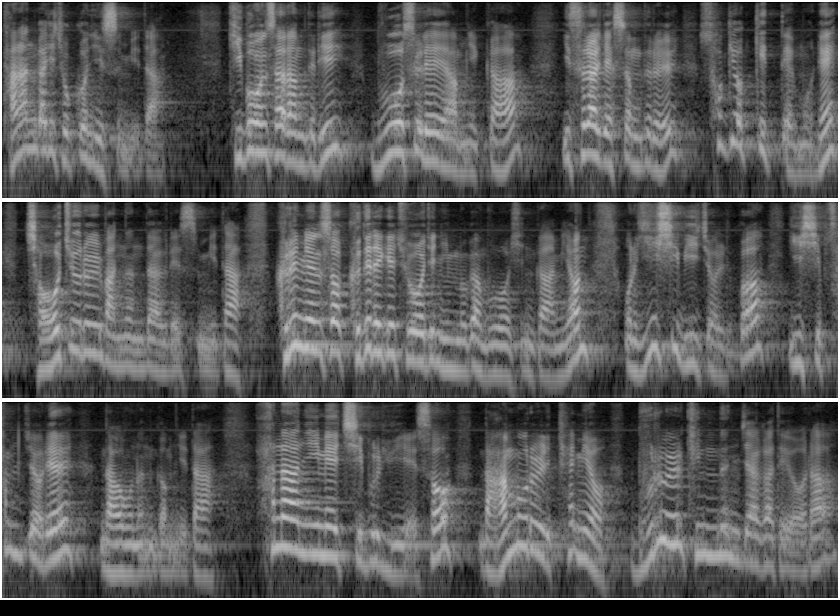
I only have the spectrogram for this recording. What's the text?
단 한 가지 조건이 있습니다. 기본 사람들이 무엇을 해야 합니까? 이스라엘 백성들을 속였기 때문에 저주를 받는다 그랬습니다. 그러면서 그들에게 주어진 임무가 무엇인가 하면 오늘 22절과 23절에 나오는 겁니다. 하나님의 집을 위해서 나무를 패며 물을 깃는 자가 되어라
